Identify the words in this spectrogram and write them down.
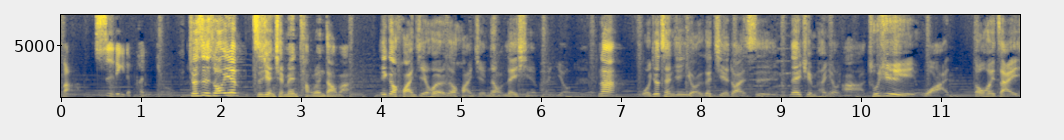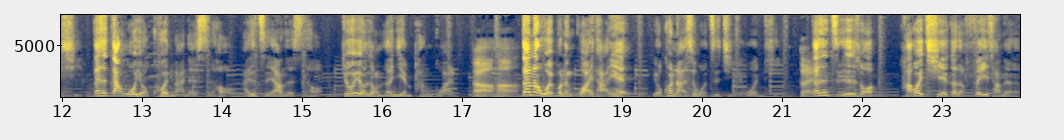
吧，势利的朋友，就是说，因为之前前面讨论到吧，一个环节或者一个环节那种类型的朋友，那我就曾经有一个阶段是那群朋友啊，出去玩都会在一起，但是当我有困难的时候，还是怎样的时候。就会有这种冷眼旁观啊哈，当然我也不能怪他，因为有困难是我自己的问题。对，但是只是说他会切割的非常的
